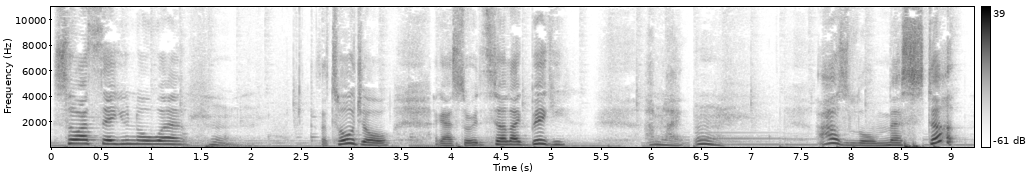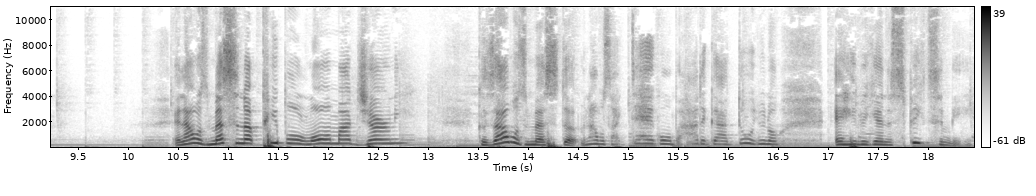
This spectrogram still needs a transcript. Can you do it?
So I said, you know what? Hmm. I told y'all I got a story to tell like Biggie. I'm like, mm, I was a little messed up. And I was messing up people along my journey because I was messed up. And I was like, daggone, but how did God do it? You know? And he began to speak to me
